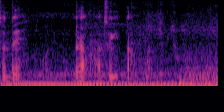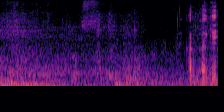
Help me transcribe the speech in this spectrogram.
같은데? 뭐야 아 저기 있다. 간단하게.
